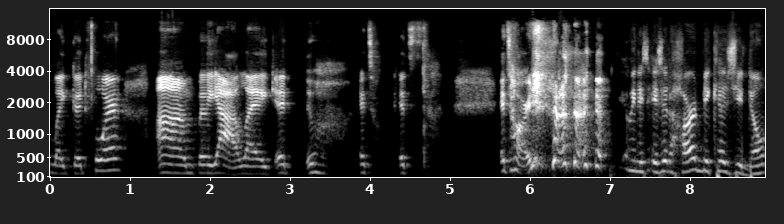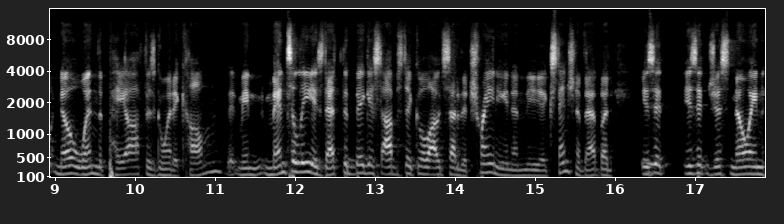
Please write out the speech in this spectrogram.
like good for. Um, but yeah, like it, it's it's it's hard. I mean, is, is it hard because you don't know when the payoff is going to come? I mean, mentally, is that the biggest obstacle outside of the training and the extension of that? But is it is it just knowing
